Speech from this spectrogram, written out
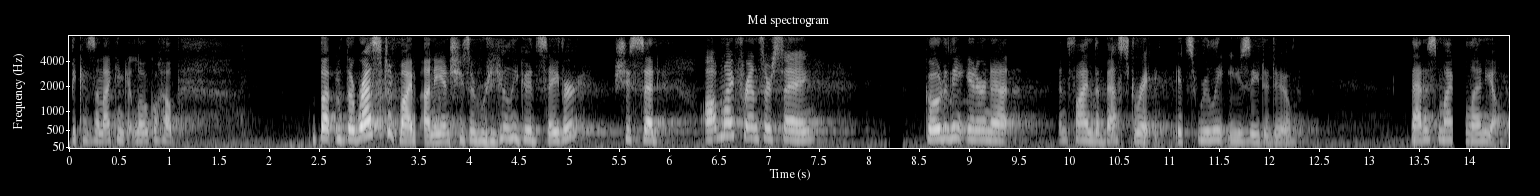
because then I can get local help. But the rest of my money, and she's a really good saver, she said, all my friends are saying, go to the internet and find the best rate. It's really easy to do. That is my millennial.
